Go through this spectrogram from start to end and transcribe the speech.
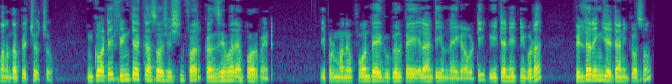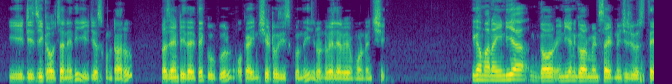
మనం తప్పించవచ్చు. ఇంకోటి fintech association for consumer empowerment ఇప్పుడు మనం ఫోన్పే గూగుల్ పే ఇలాంటివి ఉన్నాయి కాబట్టి వీటన్నిటిని కూడా ఫిల్టరింగ్ చేయడానికి కోసం ఈ డిజీ కౌచ్ అనేది యూజ్ చేసుకుంటారు. ప్రజెంట్ ఇదైతే గూగుల్ ఒక ఇనిషియేటివ్ తీసుకుంది రెండు వేల ఇరవై మూడు నుంచి. ఇక మన ఇండియా గవర్ ఇండియన్ గవర్నమెంట్ సైడ్ నుంచి చూస్తే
